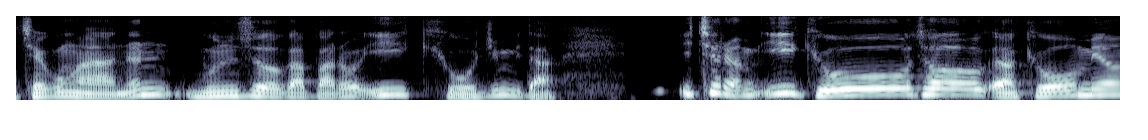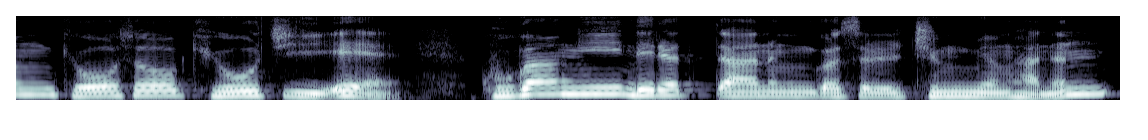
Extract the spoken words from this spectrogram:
제공하는 문서가 바로 이 교지입니다. 이처럼 이 교서, 아, 교명, 교서, 교지에 국왕이 내렸다는 것을 증명하는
